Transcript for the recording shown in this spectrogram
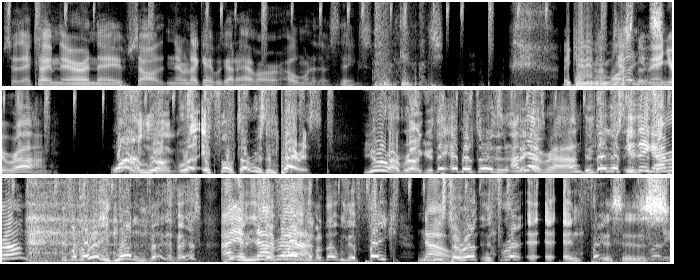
so they came there and they saw it and they were like, "Hey, we gotta have our own one of those things." Oh my gosh. I can't even watch it. I'm watch telling you, man, you're wrong. Why I'm wrong? Well, Eiffel Tower is in Paris. You are wrong. You think Eiffel Tower is in I'm Vegas? not wrong. In Vegas, You is- think is I'm wrong? Eiffel Tower is not in Vegas. Vegas. I It's- am not a fake wrong. Eiffel Tower a fake No. restaurant in France eh, eh, eh, and fake. This is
